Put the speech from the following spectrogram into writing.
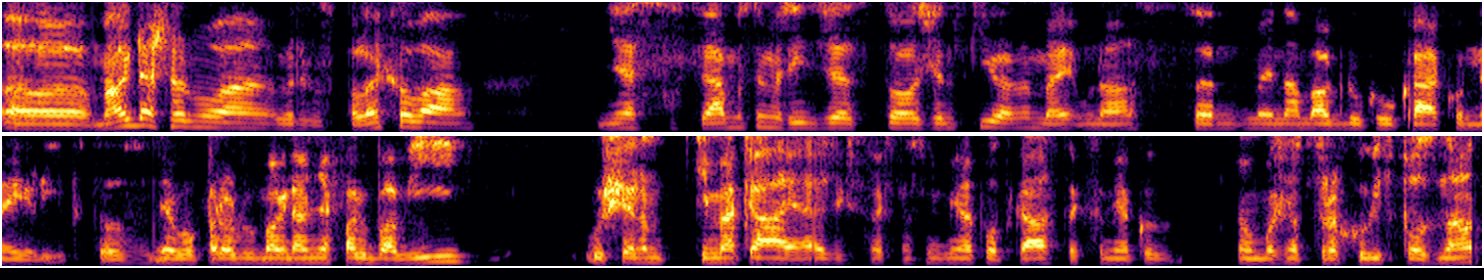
Uh, Magda Šormová versus Pelechová. Mě, já musím říct, že z toho ženského MMA u nás se mi na Magdu kouká jako nejlíp. To mě opravdu Magda mě fakt baví. Už jenom tím, jaká je, že jsme s ní měli podcast, tak jsem jako no, možná trochu víc poznat.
